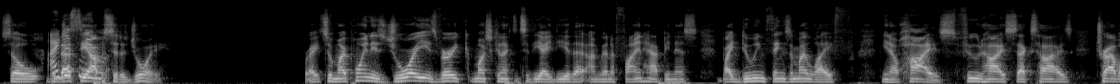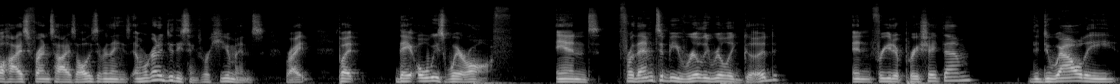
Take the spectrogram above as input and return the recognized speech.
So that's the mean- opposite of joy. Right? So my point is joy is very much connected to the idea that I'm going to find happiness by doing things in my life, you know, highs, food highs, sex highs, travel highs, friends highs, all these different things. And we're going to do these things. We're humans, right? But they always wear off. And for them to be really really good and for you to appreciate them, the duality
